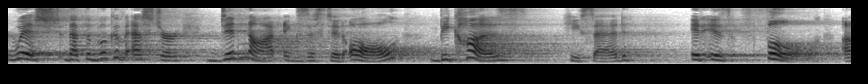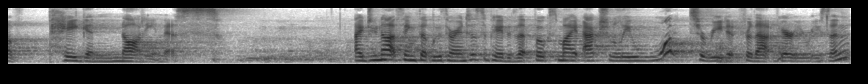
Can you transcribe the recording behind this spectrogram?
wished that the book of Esther did not exist at all because, he said, it is full of pagan naughtiness. I do not think that Luther anticipated that folks might actually want to read it for that very reason.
